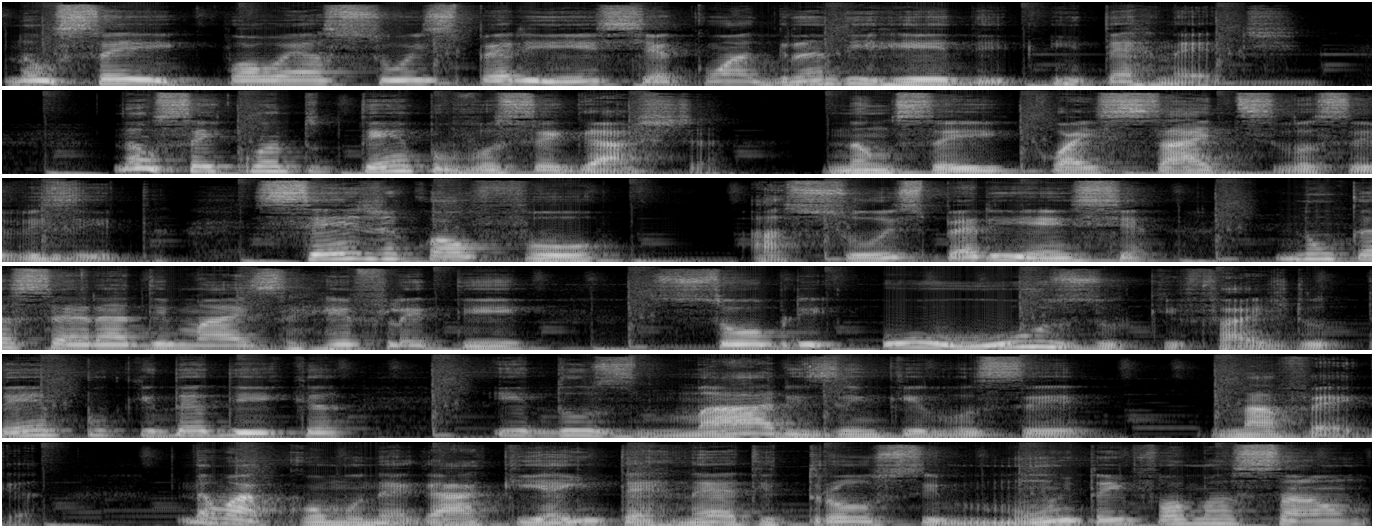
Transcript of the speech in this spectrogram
Não sei qual é a sua experiência com a grande rede internet. Não sei quanto tempo você gasta, não sei quais sites você visita. Seja qual for a sua experiência, nunca será demais refletir sobre o uso que faz do tempo que dedica e dos mares em que você navega. Não há como negar que a internet trouxe muita informação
